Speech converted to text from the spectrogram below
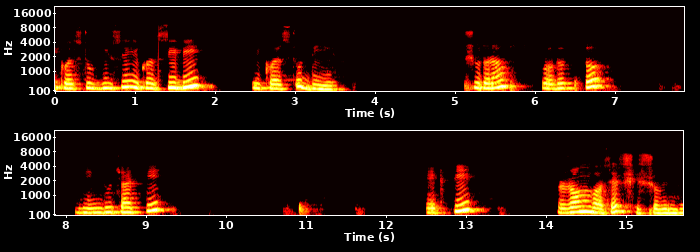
equals to BC equal CD equals to DA সুতরাং প্রদত্ত বিন্দু চারটি একটি রম্বসের শীর্ষবিন্দু।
